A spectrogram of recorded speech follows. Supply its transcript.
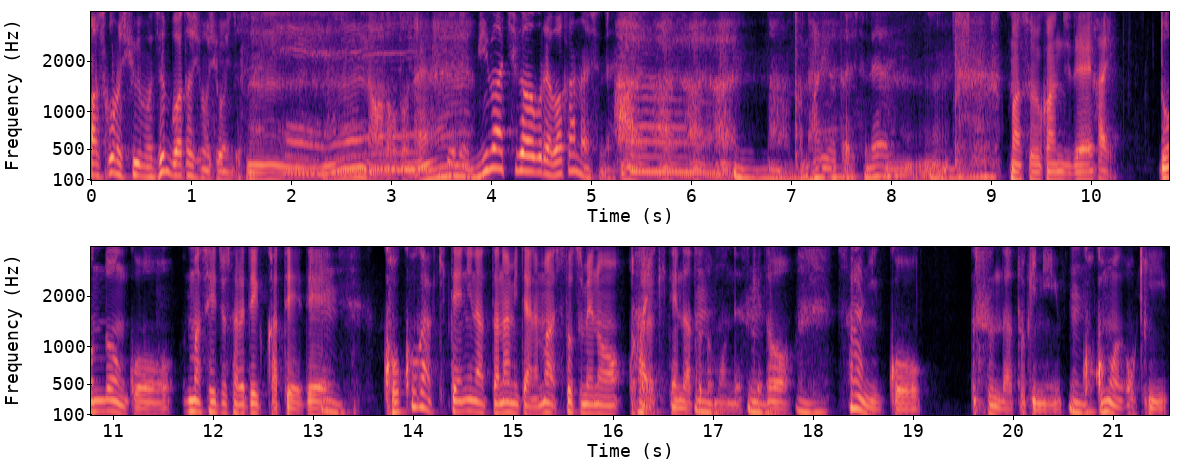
あそこの周囲も全部私も商品です、うでん。なるほどね。ね見間違うぐらい分かんないですね、はいはいはいはい。うん。なるほどね。ありがたいですね、うんまあそういう感じで、はい、どんどんこう、まあ成長されていく過程で、うん。ここが起点になったなみたいな、まあ一つ目のおそらく起点だったと思うんですけど、さらにこう、住んだ時にうん、ここも大きい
